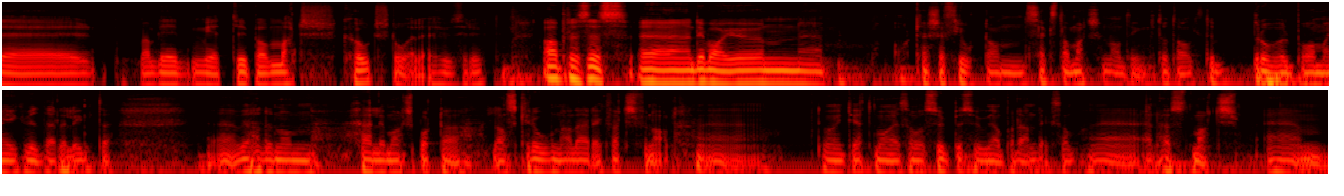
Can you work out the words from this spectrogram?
eh, man blir mer typ av matchcoach då, eller hur ser det ut? Ja precis. Det var ju en, kanske 14-16 matcher någonting totalt. Det beror väl på om man gick vidare eller inte. Eh, vi hade någon härlig match borta Landskrona där i kvartsfinal. Eh, det var inte jättemånga som var supersugna på den. Liksom. Eh, en höstmatch. Ehm,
